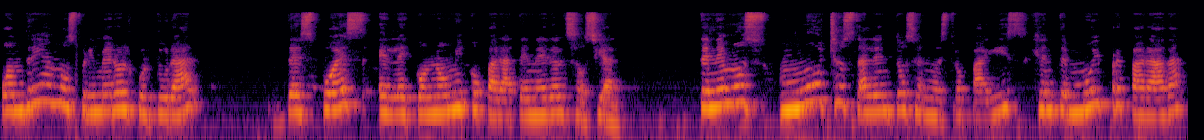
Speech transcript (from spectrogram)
pondríamos primero el cultural, después el económico para tener el social. Tenemos muchos talentos en nuestro país, gente muy preparada,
